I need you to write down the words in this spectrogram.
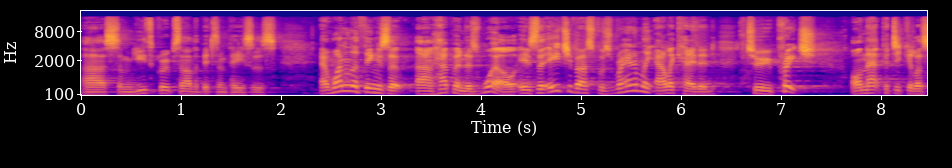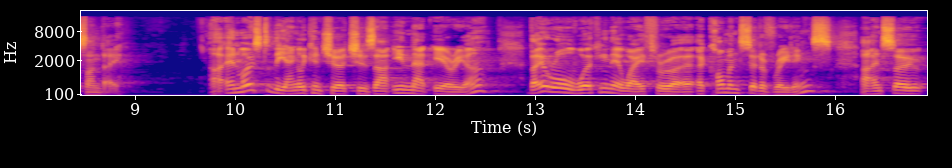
uh, some youth groups and other bits and pieces. And one of the things that uh, happened as well is that each of us was randomly allocated to preach on that particular Sunday. Uh, and most of the Anglican churches are in that area. They were all working their way through a, a common set of readings. Uh, and so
